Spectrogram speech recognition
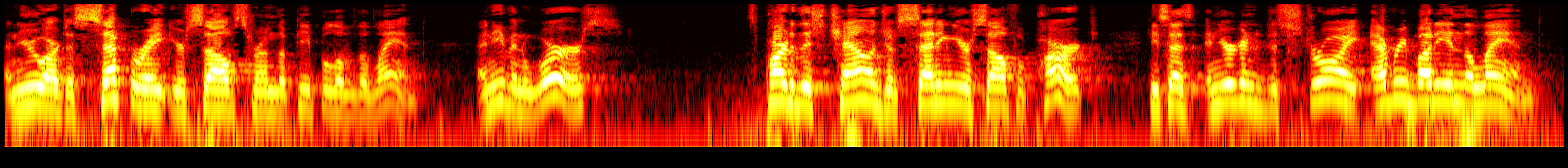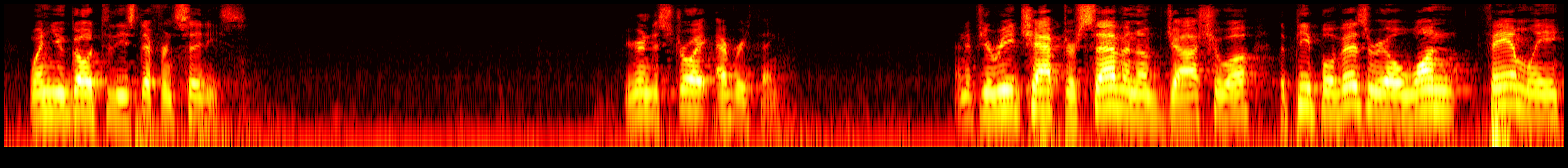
And you are to separate yourselves from the people of the land. And even worse, it's part of this challenge of setting yourself apart. He says, and you're going to destroy everybody in the land when you go to these different cities. You're going to destroy everything. And if you read chapter 7 of Joshua, the people of Israel, one family,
